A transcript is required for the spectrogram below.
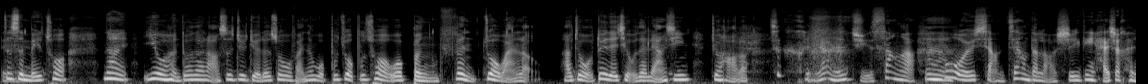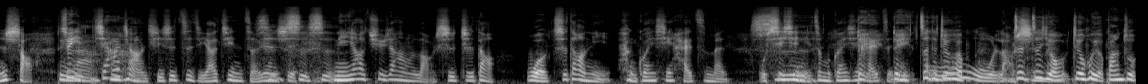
这是没错。那也有很多的老师就觉得说，我反正我不做不错，我本分做完了，好，就我对得起我的良心就好了。这个很让人沮丧啊。不过我想这样的老师一定还是很少，所以家 长其实自己要尽责任，是是是，你要去让老师知道，我知道你很关心孩子们，我谢谢你这么关心孩子，对，这个就会老师这这有就会有帮助。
